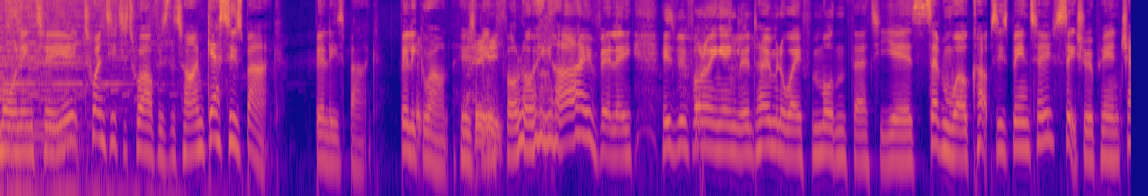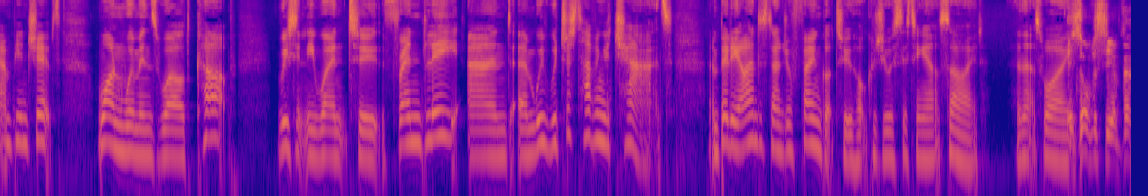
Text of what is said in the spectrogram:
Morning to you. 20 to 12 is the time. Guess who's back? Billy's back. Billy Grant, who's Hey. been following, hi Billy, he's been following England home and away for more than 30 years. Seven World Cups he's been to, six European Championships, one Women's World Cup. Recently went to the Friendly and um, we were just having a chat. And Billy, I understand your phone got too hot because you were sitting outside. And that's why. It's obviously a ve-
